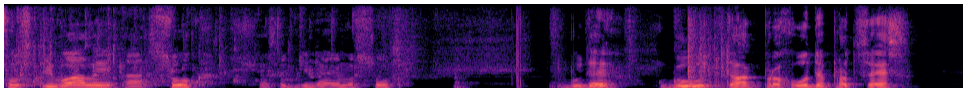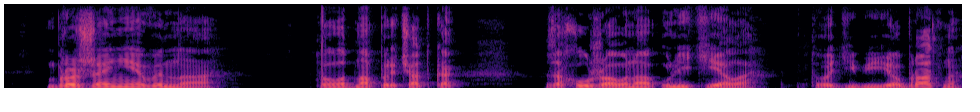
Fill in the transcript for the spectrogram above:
повсплівали, а сок. Зараз відділяємо сок. Буде гуд. Так проходить процес броження вина. То одна перчатка захожа, а вона улетіла. Тоді її обратно,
